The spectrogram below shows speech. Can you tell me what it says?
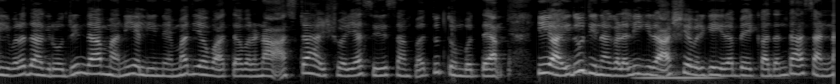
ಇವರದಾಗಿರೋದ್ರಿಂದ ಮನೆಯಲ್ಲಿ ನೆಮ್ಮದಿಯ ವಾತಾವರಣ, ಅಷ್ಟ ಐಶ್ವರ್ಯ, ಸಿರಿ ಸಂಪತ್ತು ತುಂಬುತ್ತೆ. ಈ ಐದು ದಿನಗಳಲ್ಲಿ ಈ ರಾಶಿಯವರಿಗೆ ಇರಬೇಕಾದಂತಹ ಸಣ್ಣ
